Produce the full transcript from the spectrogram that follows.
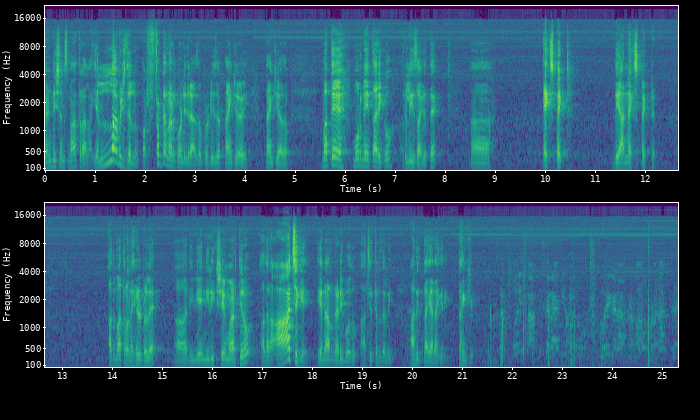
ಕಂಡೀಷನ್ಸ್ ಮಾತ್ರ ಅಲ್ಲ, ಎಲ್ಲ ವಿಷಯದಲ್ಲೂ ಪರ್ಫೆಕ್ಟಾಗಿ ನಡ್ಕೊಂಡಿದ್ದೀರಾ as a producer thank you Ravi thank you Yadav ಮತ್ತು ಮೂರನೇ ತಾರೀಕು ರಿಲೀಸ್ ಆಗುತ್ತೆ. ಎಕ್ಸ್ಪೆಕ್ಟ್ ದಿ ಅನ್ಎಕ್ಸ್ಪೆಕ್ಟೆಡ್ ಅದು ಮಾತ್ರ ನಾನು ಹೇಳಬಲ್ಲೆ ನೀವೇನು ನಿರೀಕ್ಷೆ ಮಾಡ್ತೀರೋ ಅದರ ಆಚೆಗೆ ಏನಾದ್ರು ನಡಿಬೋದು ಆ ಚಿತ್ರದಲ್ಲಿ. ಅದಕ್ಕೆ ತಯಾರಾಗಿರಿ. ಥ್ಯಾಂಕ್ ಯು ಪೊಲೀಸ್ ಆಫೀಸರ್ ಆಗಿ ನೀವು ಗೋರಿಗಳ ಪ್ರಭಾವಕ್ಕೆ ಒಳಗಾಗ್ತೀರಾ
